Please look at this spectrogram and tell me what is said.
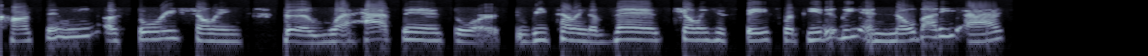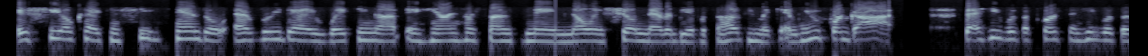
constantly a story showing the what happened or retelling events, showing his face repeatedly, and nobody asked, is she okay? Can she handle every day waking up and hearing her son's name, knowing she'll never be able to hug him again? You forgot that he was a person, he was a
